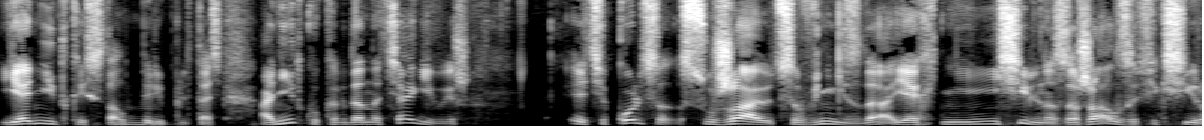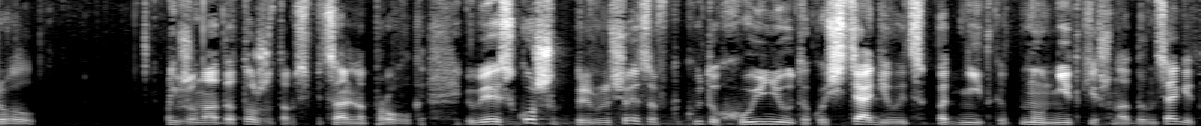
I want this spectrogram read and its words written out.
Я ниткой стал переплетать. А нитку, когда натягиваешь, эти кольца сужаются вниз, да, я их не, не сильно зажал, зафиксировал, их же надо тоже там специально проволокой. И у меня из кошек превращается в какую-то хуйню, такой стягивается под ниткой. Ну, нитки ж надо натягивать.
